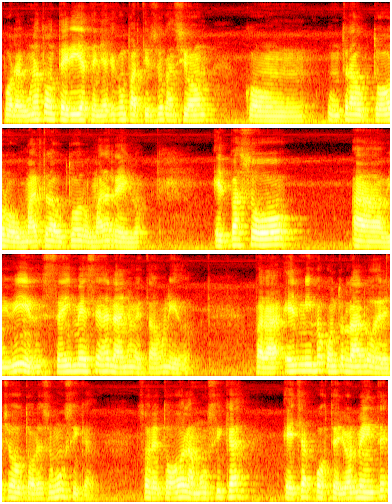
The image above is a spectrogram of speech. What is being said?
por alguna tontería tenía que compartir su canción con un traductor o un mal traductor o un mal arreglo, él pasó a vivir seis meses al año en Estados Unidos para él mismo controlar los derechos de autor de su música, sobre todo la música hecha posteriormente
